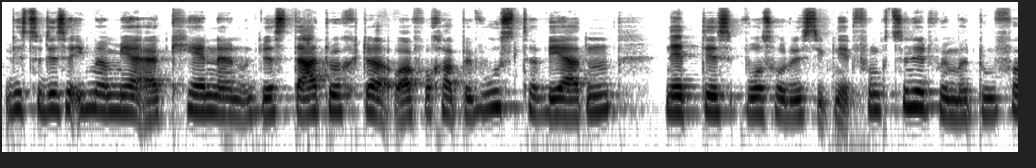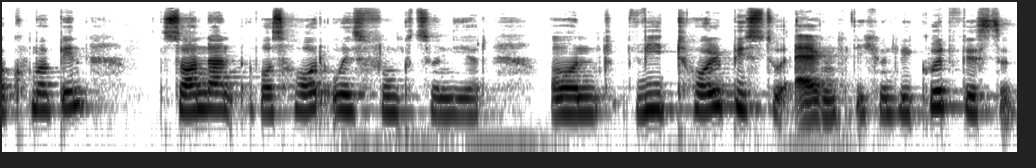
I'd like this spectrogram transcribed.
wirst du das ja immer mehr erkennen und wirst dadurch da einfach auch bewusster werden, nicht das, was hat alles nicht funktioniert, wo ich mir dumm vorgekommen bin, sondern was hat alles funktioniert und wie toll bist du eigentlich und wie gut bist du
